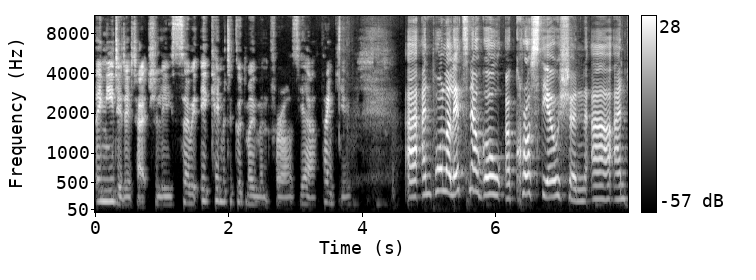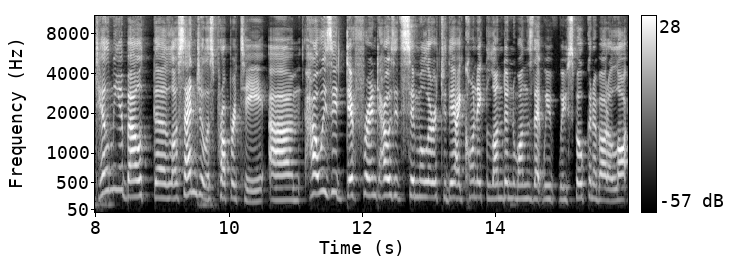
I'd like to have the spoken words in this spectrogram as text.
they needed it actually. So it, it came at a good moment for us. Yeah, thank you. Uh, and Paula, let's now go across the ocean uh, and tell me about the Los Angeles property. Um, how is it different? How is it similar to the iconic London ones that we've, we've spoken about a lot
